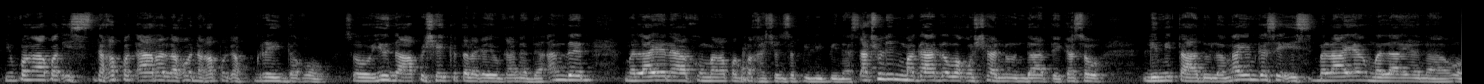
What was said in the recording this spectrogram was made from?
yung pang-apat is nakapag-aral ako, nakapag-upgrade ako. So, yun, na-appreciate ko talaga yung Canada. And then, malaya na akong makapag-bakasyon sa Pilipinas. Actually, magagawa ko siya noon dati. Kaso, limitado lang. Ngayon kasi is malayang malaya na ako.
